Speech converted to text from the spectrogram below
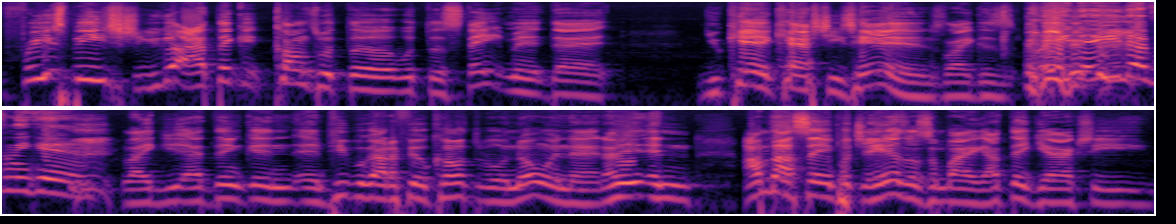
Free speech. You got. I think it comes with the with the statement that you can't catch these hands. Like, it's, you, you definitely can like I think, and, and people got to feel comfortable knowing that. I mean, and I'm not saying put your hands on somebody. I think you're actually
